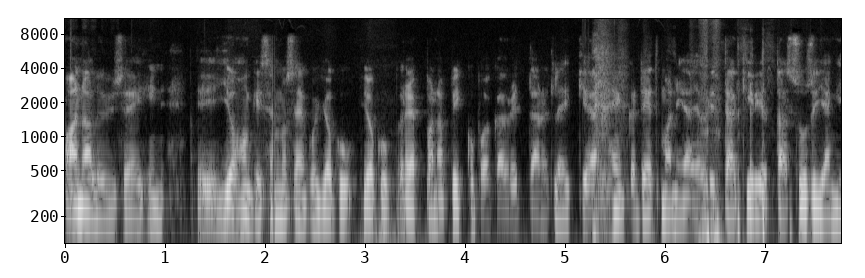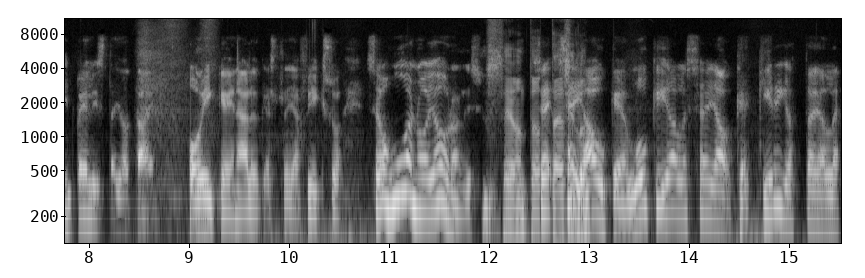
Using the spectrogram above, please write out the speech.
analyyseihin, johonkin semmoiseen, kun joku, joku reppana pikkupoika yrittää nyt leikkiä Henkka Detmania ja yrittää kirjoittaa Susijängin pelistä jotain oikein älykästä ja fiksua. Se on huonoa journalismia. Se on totta. Se, se ei on... aukea lukijalle, se ei aukea kirjoittajalle,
